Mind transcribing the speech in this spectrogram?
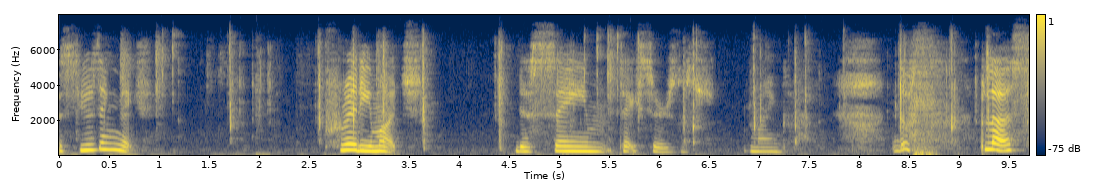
It's using like pretty much the same textures as Minecraft. The- Plus,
